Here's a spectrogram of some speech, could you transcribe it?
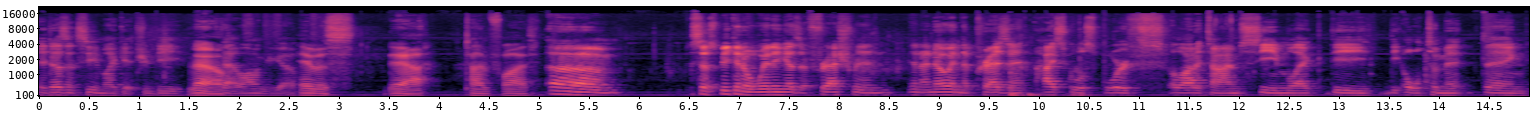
It doesn't seem like it should be No. that long ago. it was Yeah, time flies. Um, so speaking of winning as a freshman, and I know in the present, high school sports a lot of times seem like the the ultimate thing.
